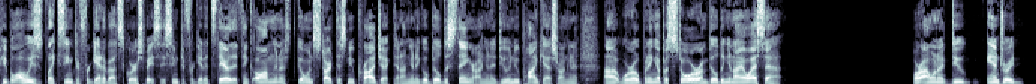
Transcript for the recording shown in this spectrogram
people always like seem to forget about Squarespace. They seem to forget it's there. They think, "Oh, I'm going to go and start this new project, and I'm going to go build this thing, or I'm going to do a new podcast, or I'm going to uh, we're opening up a store, or I'm building an iOS app, or I want to do Android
